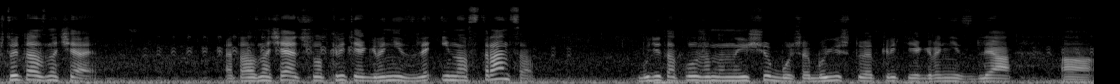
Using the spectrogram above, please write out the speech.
Что это означает? Это означает, что открытие границ для иностранцев будет отложено на еще больше. Я боюсь, что и открытие границ для а,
